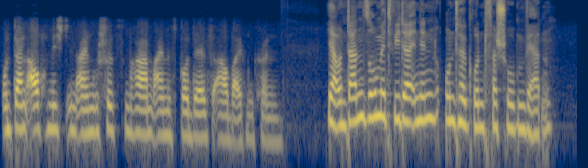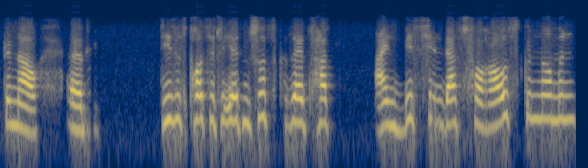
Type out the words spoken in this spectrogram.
und dann auch nicht in einem geschützten Rahmen eines Bordells arbeiten können. Ja, und dann somit wieder in den Untergrund verschoben werden. Genau. Äh, dieses Prostituiertenschutzgesetz hat ein bisschen das vorausgenommen,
